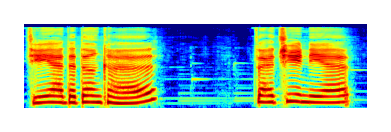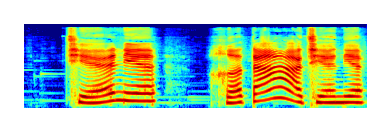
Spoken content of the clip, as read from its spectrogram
亲爱的邓肯，在去年、前年和大前年，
